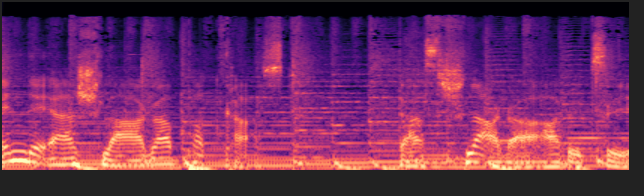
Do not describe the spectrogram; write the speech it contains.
NDR Schlager Podcast. Das Schlager ABC.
